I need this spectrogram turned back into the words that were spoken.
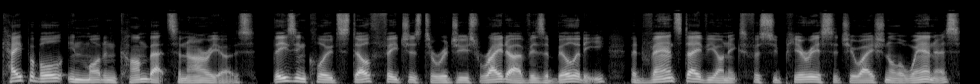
capable in modern combat scenarios. These include stealth features to reduce radar visibility, advanced avionics for superior situational awareness,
